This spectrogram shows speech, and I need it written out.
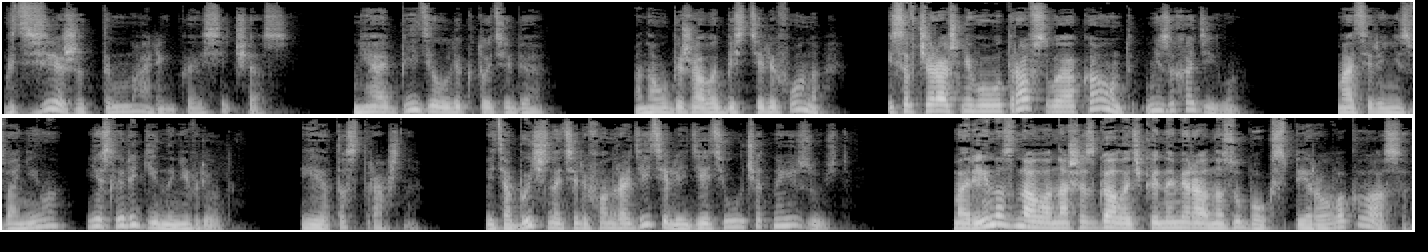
Где же ты, маленькая, сейчас? Не обидел ли кто тебя? Она убежала без телефона и со вчерашнего утра в свой аккаунт не заходила. Матери не звонила, если Регина не врет. И это страшно. Ведь обычно телефон родителей дети учат наизусть. Марина знала наши с галочкой номера на зубок с первого класса.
